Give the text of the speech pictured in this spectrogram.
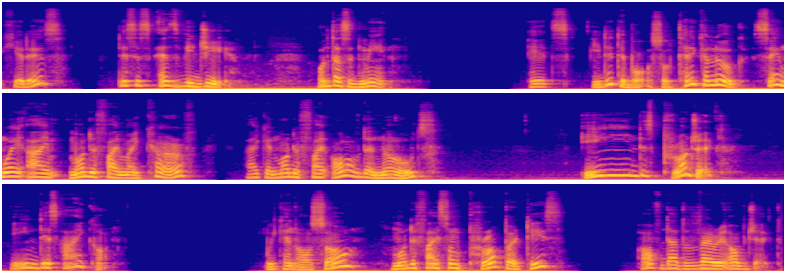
here it is. This is SVG. What does it mean? It's editable. So take a look. Same way I modify my curve, I can modify all of the nodes in this project, in this icon. We can also modify some properties of that very object.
